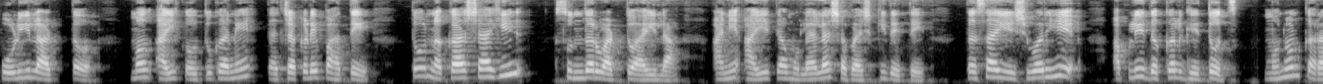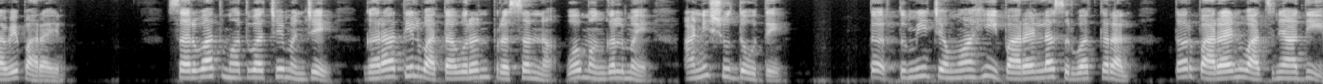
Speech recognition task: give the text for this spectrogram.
पोळी लाटतं मग आई कौतुकाने त्याच्याकडे पाहते तो नकाशाही सुंदर वाटतो आईला आणि आई त्या मुलाला शबाशकी देते. तसा ईश्वरही आपली दखल घेतोच म्हणून करावे पारायण. सर्वात महत्त्वाचे म्हणजे घरातील वातावरण प्रसन्न व मंगलमय आणि शुद्ध होते. तर तुम्ही जेव्हाही पारायणला सुरुवात कराल तर पारायण वाचण्याआधी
